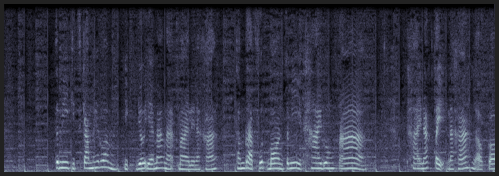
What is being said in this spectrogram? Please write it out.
88 จะมีกิจกรรมให้ร่วมอีกเยอะแยะมากนะมายเลยนะคะสำหรับฟุตบอลจะมีทายดวงตาทายนักเตะนะคะ แล้วก็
